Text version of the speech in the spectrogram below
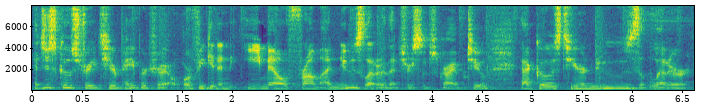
that just goes straight to your paper trail. Or if you get an email from a newsletter that you're subscribed to, that goes to your newsletter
